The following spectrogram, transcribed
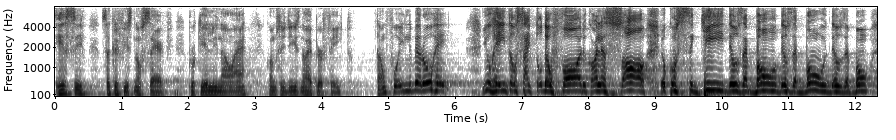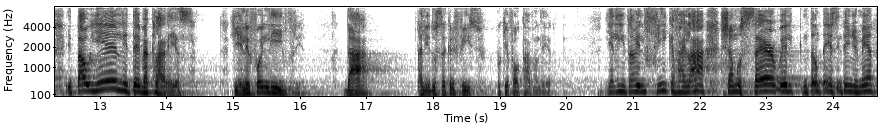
esse sacrifício não serve, porque ele não é, como se diz, não é perfeito. Então foi e liberou o rei. E o rei então sai todo eufórico, olha só, eu consegui, Deus é bom, Deus é bom, Deus é bom e tal. E ele teve a clareza que ele foi livre da ali do sacrifício, porque faltava um dedo. E ali então ele fica, vai lá, chama o servo, ele então tem esse entendimento,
